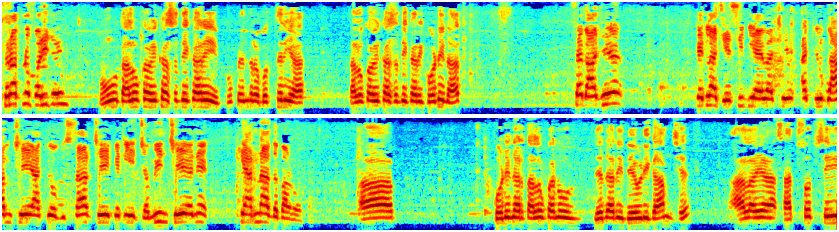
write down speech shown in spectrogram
સર. આપનો પરિચય? હું તાલુકા વિકાસ અધિકારી ભૂપેન્દ્ર બખતરિયા તાલુકા વિકાસ અધિકારી કોડીનાર. સાહેબ આજે કેટલા જેસીબી આવ્યા છે? આ કયું ગામ છે? આ કયો વિસ્તાર છે? કેટલી જમીન છે? અને ક્યારના દબાણો આ કોડીનાર તાલુકાનું દેદાની દેવડી ગામ છે. હાલ અહીંયા સાતસો થી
